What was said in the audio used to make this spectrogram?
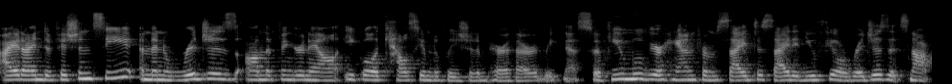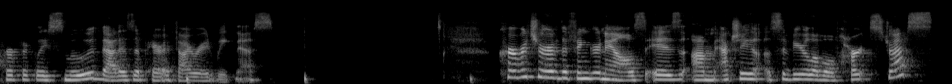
iodine deficiency, and then ridges on the fingernail equal a calcium depletion and parathyroid weakness. So if you move your hand from side to side and you feel ridges, it's not perfectly smooth. That is a parathyroid weakness curvature of the fingernails is um, actually a severe level of heart stress.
